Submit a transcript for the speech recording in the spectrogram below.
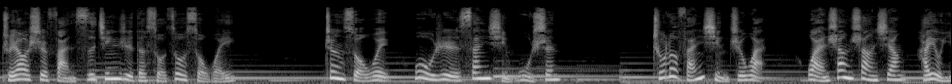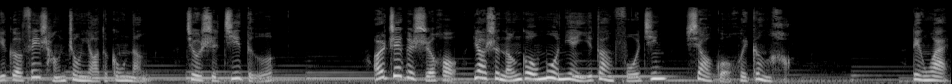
主要是反思今日的所作所为，正所谓吾日三省吾身。除了反省之外，晚上上香还有一个非常重要的功能，就是积德。而这个时候，要是能够默念一段佛经，效果会更好。另外，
